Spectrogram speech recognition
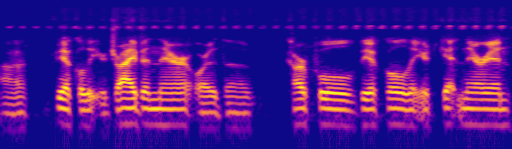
uh, vehicle that you're driving there, or the carpool vehicle that you're getting there in,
